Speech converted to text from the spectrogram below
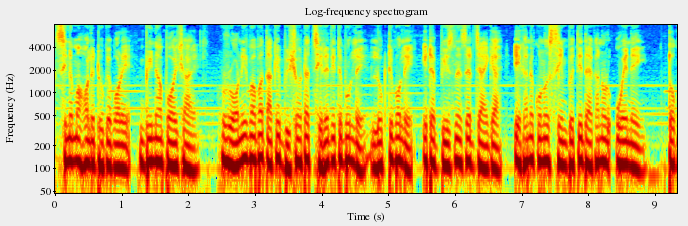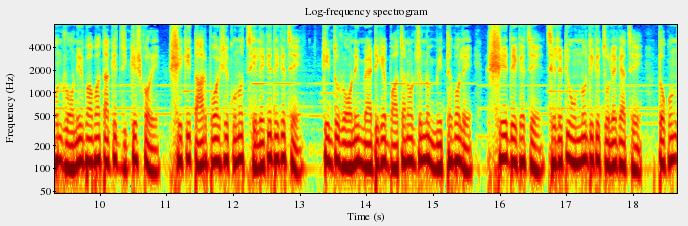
সিনেমা হলে ঢুকে পড়ে, বিনা পয়সায়। রনির বাবা তাকে বিষয়টা ছেড়ে দিতে বললে লোকটি বলে, এটা বিজনেসের জায়গা, এখানে কোনো সিম্পেতি দেখানোর ওয়ে নেই। তখন রনির বাবা তাকে জিজ্ঞেস করে, সে কি তার বয়সে কোনো ছেলেকে দেখেছে? কিন্তু রনি ম্যাটিকে বাঁচানোর জন্য মিথ্যে বলে, সে দেখেছে, ছেলেটি অন্যদিকে চলে গেছে। তখন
